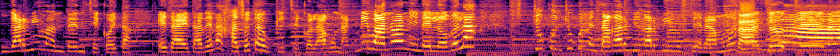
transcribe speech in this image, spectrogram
garbi mantentzeko eta eta eta dena jasota eukitzeko lagunak. Ni banoa nire logela txukun txukun eta garbi garbi ustera. Muchas Jasotzera,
